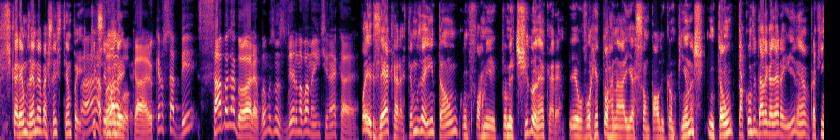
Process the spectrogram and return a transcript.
Ficaremos ainda bastante tempo aí. Ah, que, que vamos, aí? Cara? cara? Eu quero saber sábado agora. Vamos nos ver novamente, né, cara? Pois é, cara. Temos aí então, conforme prometido, né, cara? Eu vou retornar aí a São Paulo e Campinas. Então, tá convidada a galera aí, né? Pra quem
